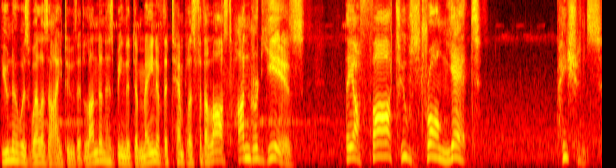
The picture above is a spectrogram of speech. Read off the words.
You know as well as I do that London has been the domain of the Templars for the last hundred years. They are far too strong yet. Patience.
